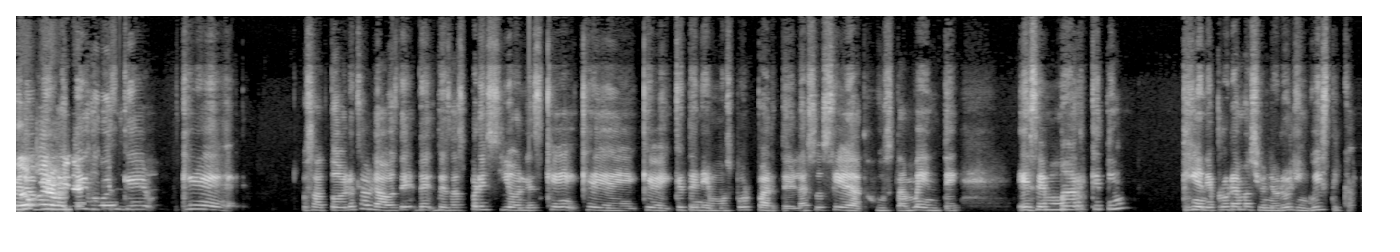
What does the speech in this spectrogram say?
Pero, pero mira, que, que, o sea, todo lo que hablabas de, de, de esas presiones que, que, que tenemos por parte de la sociedad, justamente, ese marketing tiene programación neurolingüística.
